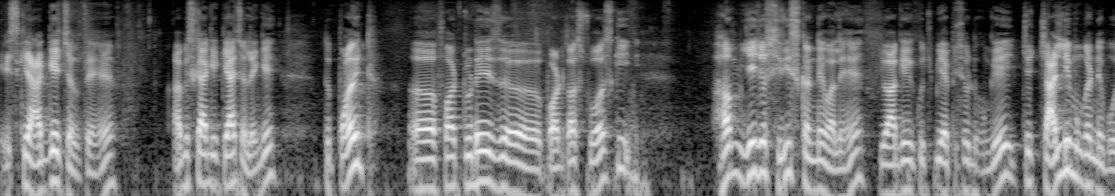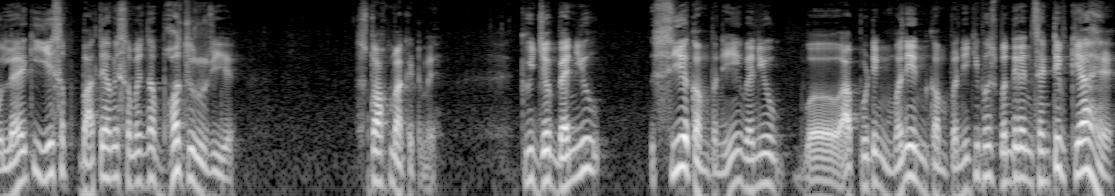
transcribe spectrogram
इसके आगे चलते हैं। अब इसके आगे क्या चलेंगे? The point for today's podcast was कि हम ये जो सीरीज़ करने वाले हैं, जो आगे कुछ भी एपिसोड होंगे, जो चार्ली मुंगर ने बोला है कि ये सब बातें हमें समझना बहुत ज़रूरी है स्टॉक मार्केट में। क्योंकि जब when you see a company when you आप पुटिंग मनी इन कंपनी कि उस बंदे का इंसेंटिव क्या है?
